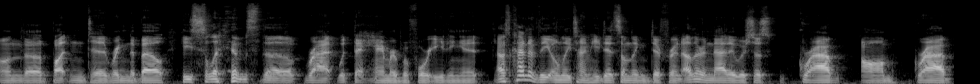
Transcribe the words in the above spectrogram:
on the button to ring the bell. He slams the rat with the hammer before eating it. That was kind of the only time he did something different. Other than that, it was just grab, um, grab,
